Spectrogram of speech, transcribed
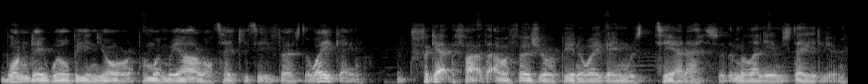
One day we'll be in Europe, and when we are, I'll take you to your first away game forget the fact that our first European away game was TNS at the Millennium Stadium.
